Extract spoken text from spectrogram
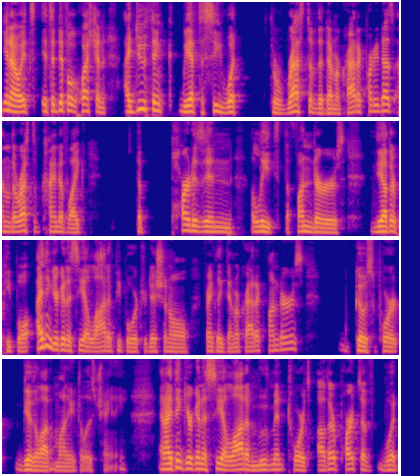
you know, it's it's a difficult question. I do think we have to see what the rest of the Democratic Party does and the rest of kind of like the partisan elites, the funders, the other people. I think you're going to see a lot of people who are traditional, frankly, Democratic funders go support, give a lot of money to Liz Cheney. And I think you're going to see a lot of movement towards other parts of what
